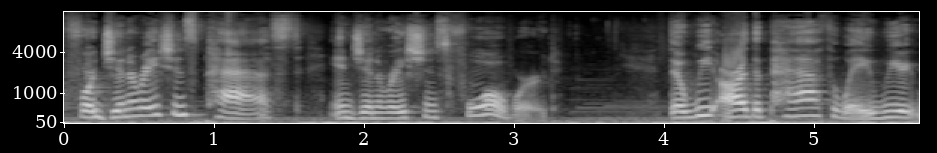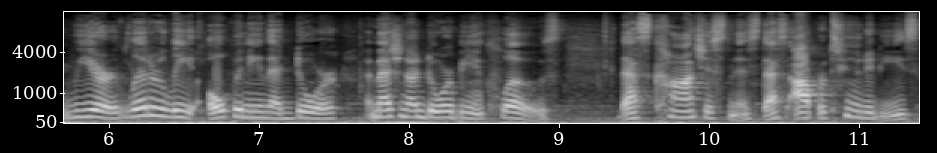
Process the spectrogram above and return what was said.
for generations past and generations forward that we are the pathway we, we are literally opening that door imagine a door being closed that's consciousness. That's opportunities.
